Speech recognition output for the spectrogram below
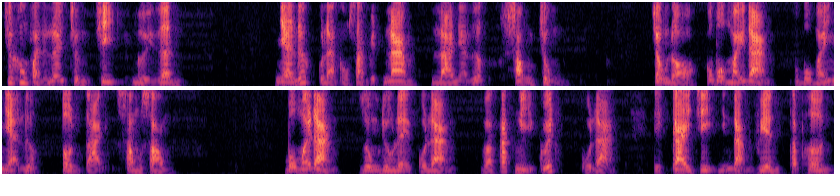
chứ không phải là nơi trừng trị người dân nhà nước của Đảng Cộng sản Việt Nam là nhà nước song trùng. Trong đó có bộ máy đảng và bộ máy nhà nước tồn tại song song. Bộ máy đảng dùng điều lệ của đảng và các nghị quyết của đảng để cai trị những đảng viên thấp hơn,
